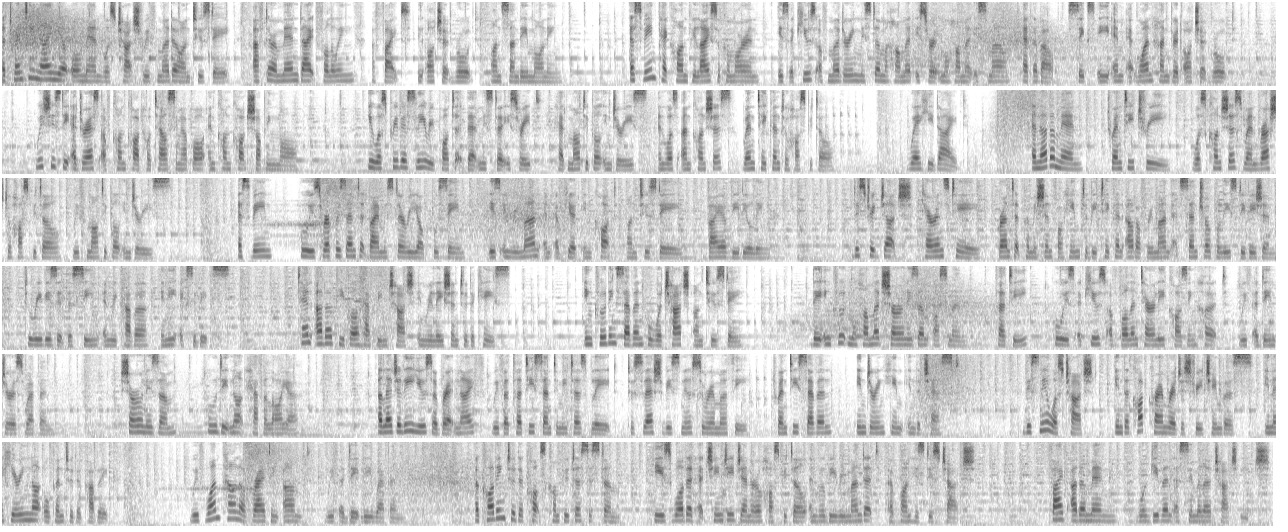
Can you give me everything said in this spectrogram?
A 29-year-old man was charged with murder on Tuesday, after a man died following a fight in Orchard Road on Sunday morning. Asvin Pekhon Pillai Sukumaran is accused of murdering Mr. Muhammad Israt Muhammad Ismail at about 6 a.m. at 100 Orchard Road, which is the address of Concorde Hotel Singapore and Concorde Shopping Mall. It was previously reported that Mr. Israt had multiple injuries and was unconscious when taken to hospital, where he died. Another man, 23, was conscious when rushed to hospital with multiple injuries. Asvain, who is represented by Mr. Riyok Hussein, is in remand and appeared in court on Tuesday via video link. District Judge Terence Tay granted permission for him to be taken out of remand at Central Police Division to revisit the scene and recover any exhibits. Ten other people have been charged in relation to the case, including seven who were charged on Tuesday. They include Muhammad Sharonizam Osman, 30, who is accused of voluntarily causing hurt with a dangerous weapon. Sharonizam, who did not have a lawyer, allegedly used a bread knife with a 30 cm blade to slash Visnu Suryamurthy, 27, injuring him in the chest. Visnu was charged, in the court crime registry chambers, in a hearing not open to the public. With one count of rioting armed with a deadly weapon. According to the court's computer system, he is warded at Changi General Hospital and will be remanded upon his discharge. Five other men were given a similar charge each.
